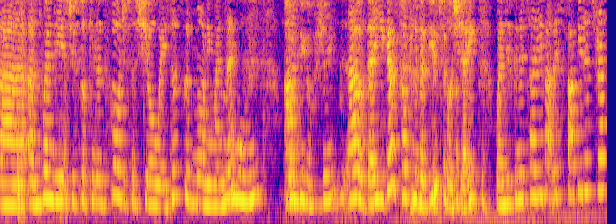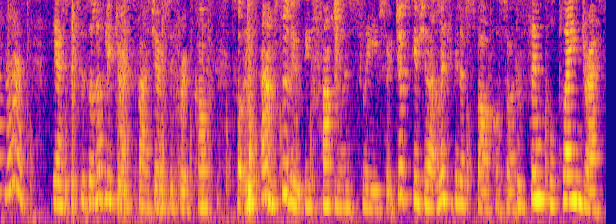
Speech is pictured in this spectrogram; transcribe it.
uh, and Wendy is just looking as gorgeous as she always does. Good morning, Wendy. Good morning. Um, Talking of shape, Oh, there you go. Talking of a beautiful shape, Wendy's going to tell you about this fabulous dress now. yes, this is a lovely dress by Joseph Ribkoff. It's got these absolutely fabulous sleeves, so it just gives you that little bit of sparkle. So a simple plain dress,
